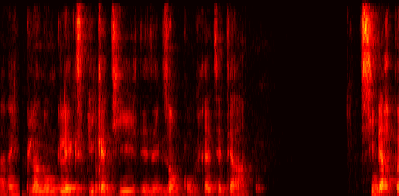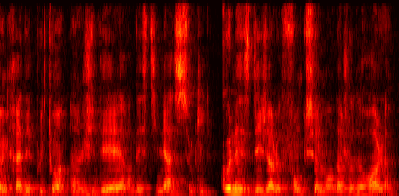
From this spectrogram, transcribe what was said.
avec plein d'onglets explicatifs, des exemples concrets, etc. Cyberpunk Red est plutôt un JDR destiné à ceux qui connaissent déjà le fonctionnement d'un jeu de rôle.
